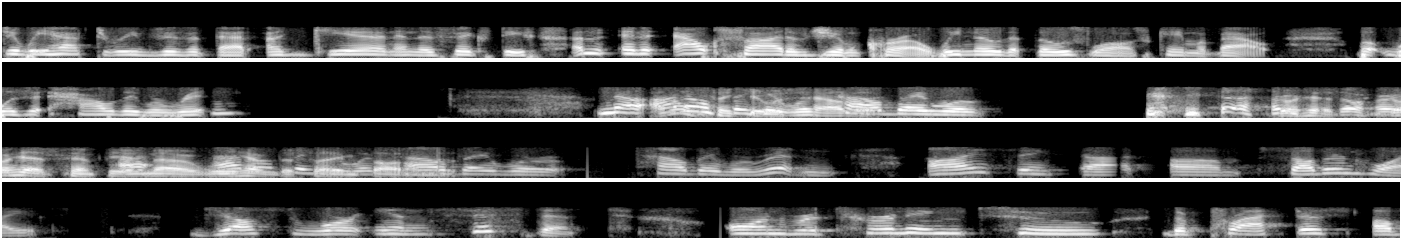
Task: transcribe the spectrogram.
did we have to revisit that again in the 60s? And, and outside of Jim Crow, we know that those laws came about, but was it how they were written? No, I, I don't don't think think, it was was how how they were. Go ahead. Sorry. Go ahead, Cynthia. No, we I have the same it was thought how on this. they were how they were written. I think that um, Southern whites just were insistent on returning to the practice of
